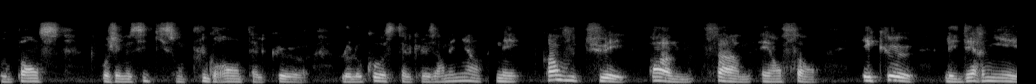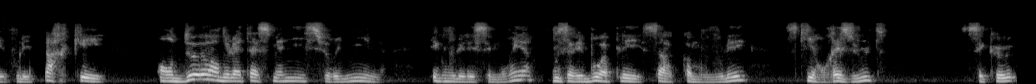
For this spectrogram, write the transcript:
on, pense aux génocides qui sont plus grands tels que l'Holocauste, tels que les Arméniens. Mais quand vous tuez hommes, femmes et enfants et que les derniers vous les parquez en dehors de la Tasmanie sur une île et que vous les laissez mourir, vous avez beau appeler ça comme vous voulez, ce qui en résulte, c'est que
